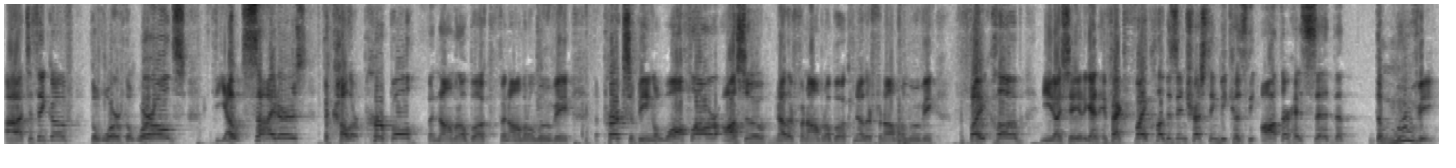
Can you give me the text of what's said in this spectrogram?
uh, to think of The War of the Worlds, The Outsiders, The Color Purple, phenomenal book, phenomenal movie. The Perks of Being a Wallflower, also another phenomenal book, another phenomenal movie. Fight Club, need I say it again? In fact, Fight Club is interesting because the author has said that the movie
